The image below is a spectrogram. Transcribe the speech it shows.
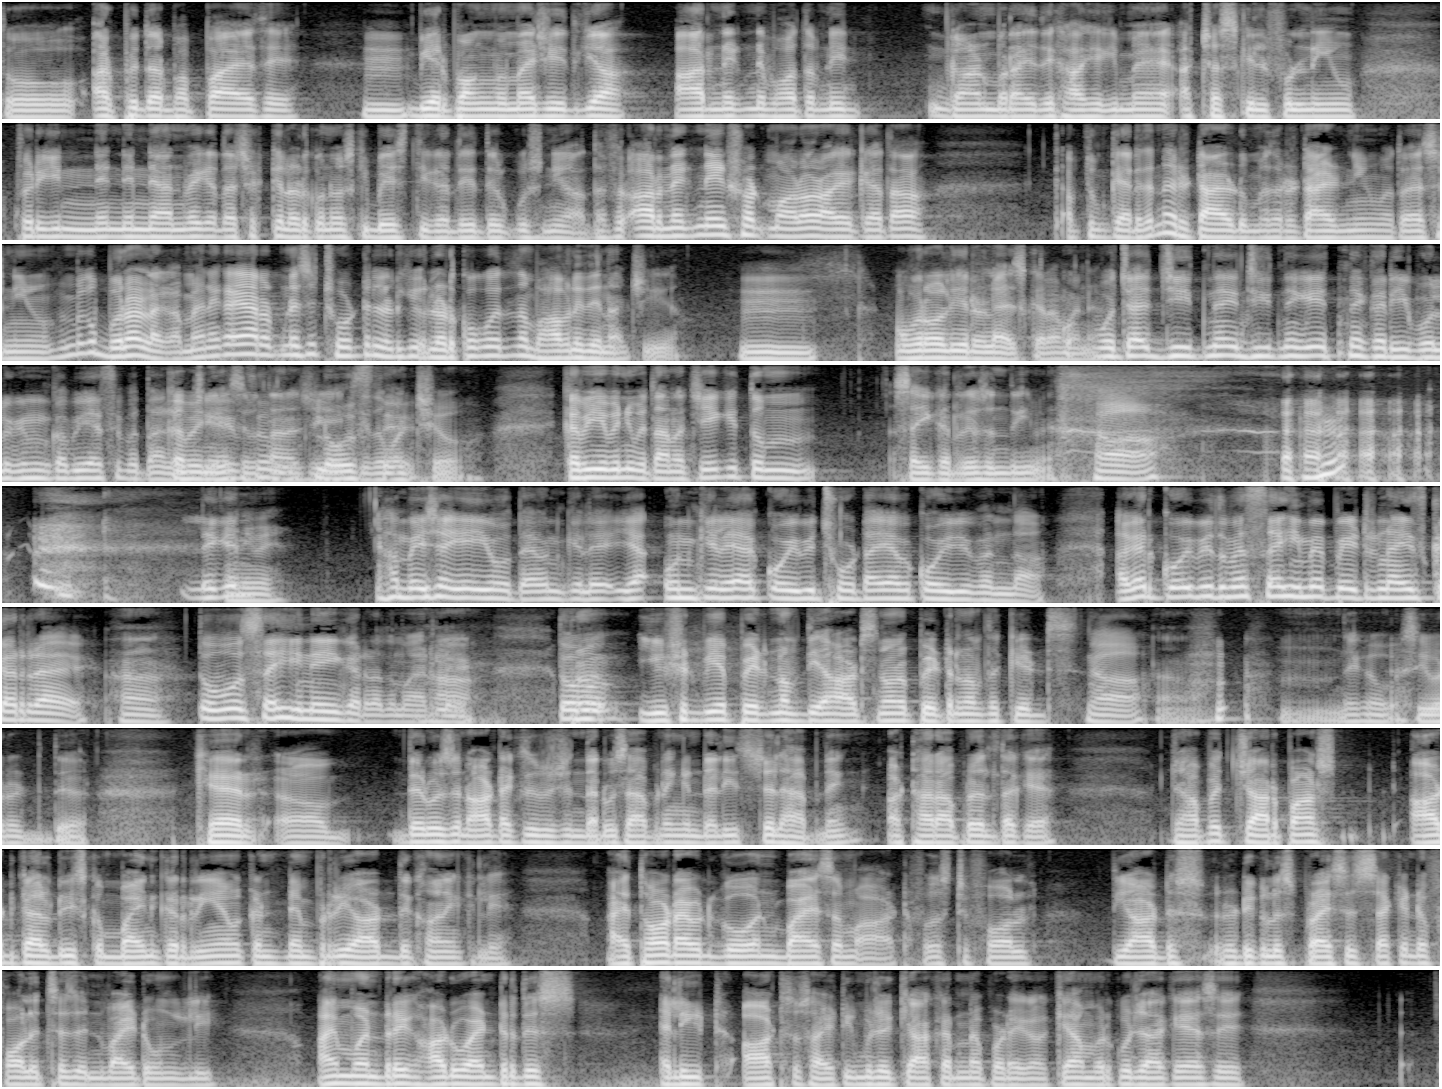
तो अर्पित और भप्पा आए थे। हम्म। बियर पॉन्ग में मैं जीत गया। आर्निक ने बहुत अपनी गांड बराई दिखा के कि मैं अच्छा स्किलफुल नहीं हूँ। फिर ये निन्यानवे के दशक के लड़कों ने उसकी बेइज्जती कर दी तेरे कुछ नहीं आता। फिर आर्निक ने एक शॉट मारा और आगे कहता अब तुम कह रहे थे ना रिटायर्ड हूँ मैं तो रिटायर्ड नहीं हूँ तो ऐसा नहीं हूँ। मेरे को बुरा लगा। मैंने कहा यार अपने से छोटे लड़की लड़कों को इतना भाव नहीं देना चाहिए। हम्म। ओवरऑल ये रियलाइज़ करा मैंने। वो चाहे जीतने जीतने के इतने करीब हो लेकिन कभी ऐसे बताना कभी नहीं ऐसे बताना चाहिए कि तुम अच्छे हो। कभी ये भी नहीं बताना चाहिए कि तुम सही कर रहे हो ज़िंदगी में। हाँ। लेकिन हमेशा यही होता है उनके लिए या उनके लिए कोई भी छोटा या कोई भी बंदा। अगर कोई भी तुम्हें सही में पेट्रोनाइज कर रहा है हाँ। तो वो सही नहीं कर रहा तुम्हारे हाँ। तो तो you should be a pattern of the hearts not a pattern of the kids देखो सी व्हाट देयर खैर there was an art exhibition that was happening in Delhi still happening 18 April तक है जहाँ पे चार पाँच आर्ट गैलरीज कंबाइन कर रही हैं कंटेम्प्रेरी आर्ट दिखाने के लिए. I thought I would go and buy some art first of all the art is ridiculous prices second of all it says invite only I am wondering how do enter this elite art society मुझे क्या करना पड़ेगा? क्या मेरे को जाके ऐसे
